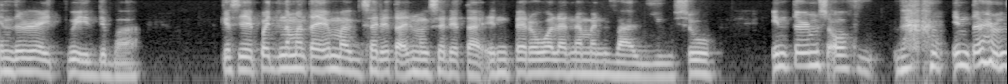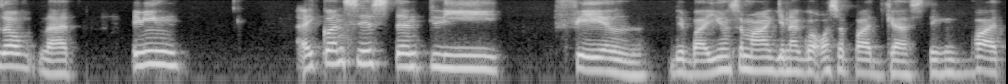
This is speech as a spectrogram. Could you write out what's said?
in the right way, di ba? Kasi pwede naman tayo magsalita and magsalita and pero wala naman value. So, in terms of in terms of that, I mean, I consistently fail, 'di ba? Yung sa mga ginagawa ko sa podcasting, but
